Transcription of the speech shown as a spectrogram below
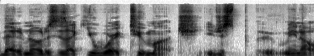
that I've noticed is like you work too much. You just, you know,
